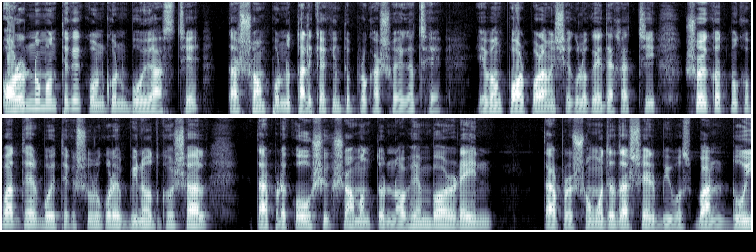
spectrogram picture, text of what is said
অরণ্যমন থেকে কোন কোন বই আসছে, তার সম্পূর্ণ তালিকা কিন্তু প্রকাশ হয়ে গেছে। এবং পরপর আমি সেগুলোকে দেখাচ্ছি। সৈকত মুখোপাধ্যায়ের বই থেকে শুরু করে বিনোদ ঘোষাল, তারপরে কৌশিক সামন্ত, নভেম্বর রেইন তারপরে সমজা দাসের বিবসবান দুই,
